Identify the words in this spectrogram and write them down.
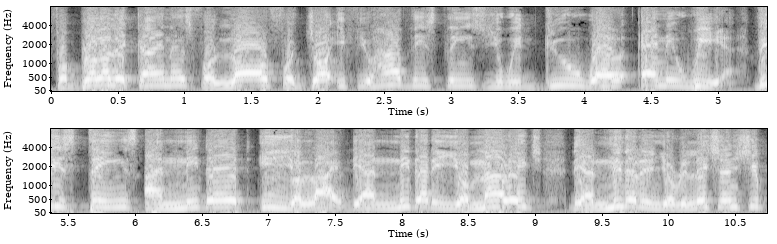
for brotherly kindness, for love, for joy. If you have these things, you will do well anywhere. These things are needed in your life. They are needed in your marriage. They are needed in your relationship,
